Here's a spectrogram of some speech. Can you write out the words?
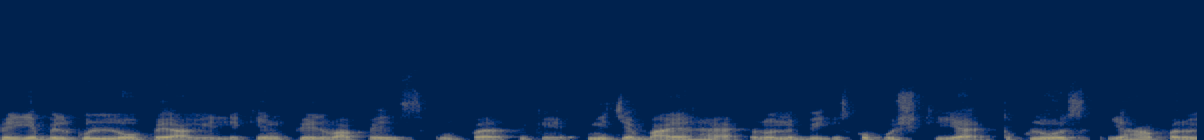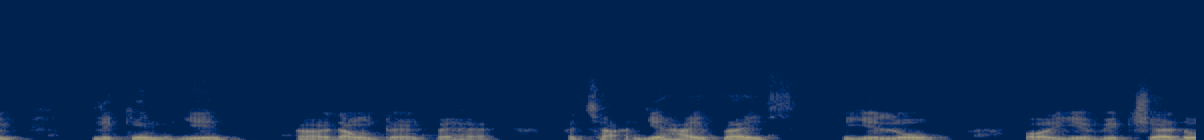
फिर ये बिल्कुल लो पे आ गई, लेकिन फिर वापस ऊपर, क्योंकि नीचे बायर है, उन्होंने भी इसको पुश किया है तो क्लोज यहाँ पर हुई, लेकिन ये डाउन ट्रेंड पे है। अच्छा ये हाई प्राइस, ये लो और ये विक शेडो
